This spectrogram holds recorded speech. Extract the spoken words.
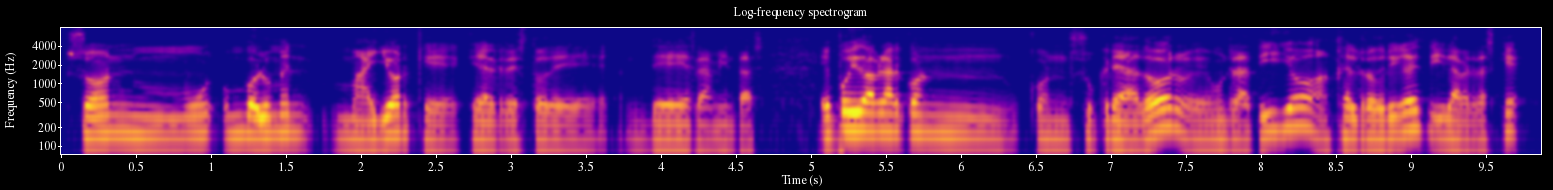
son un volumen mayor que, el resto de, herramientas. He podido hablar con, con su creador eh, un ratillo, Ángel Rodríguez, y la verdad es que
